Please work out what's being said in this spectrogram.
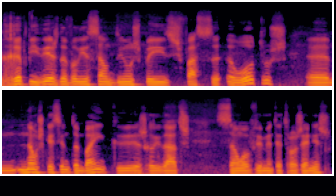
rapidez de avaliação de uns países face a outros, não esquecendo também que as realidades são obviamente heterogéneas?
